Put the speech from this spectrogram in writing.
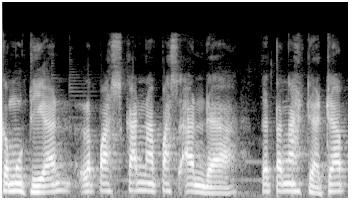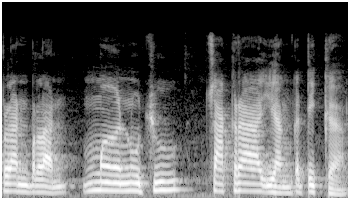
kemudian lepaskan napas Anda ke tengah dada pelan-pelan menuju cakra yang ketiga.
